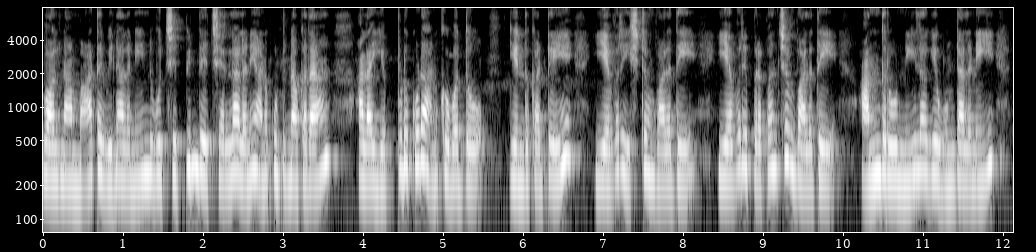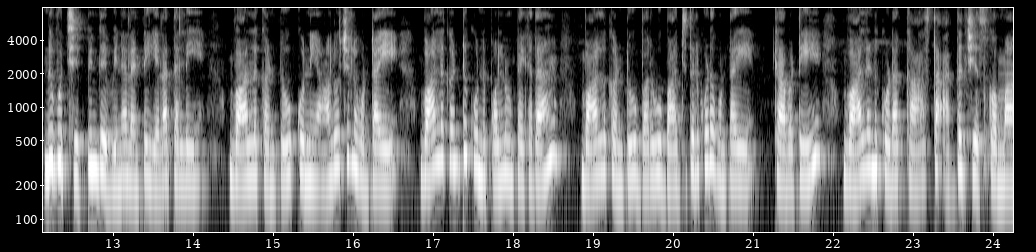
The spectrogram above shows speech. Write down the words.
వాళ్ళు నా మాట వినాలని నువ్వు చెప్పిందే చెల్లాలని అనుకుంటున్నావు కదా. అలా ఎప్పుడు కూడా అనుకోవద్దు. ఎందుకంటే ఎవరి ఇష్టం వాళ్ళది ఎవరి ప్రపంచం వాళ్ళది. అందరూ నీలాగే ఉండాలని నువ్వు చెప్పిందే వినాలంటే ఎలా తల్లి? వాళ్ళకంటూ కొన్ని ఆలోచనలు ఉంటాయి. వాళ్ళకంటూ కొన్ని పనులు ఉంటాయి కదా? వాళ్ళకంటూ బరువు బాధ్యతలు కూడా ఉంటాయి. కాబట్టి వాళ్ళని కూడా కాస్త అర్థం చేసుకోమ్మా.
